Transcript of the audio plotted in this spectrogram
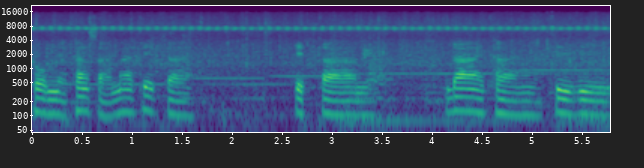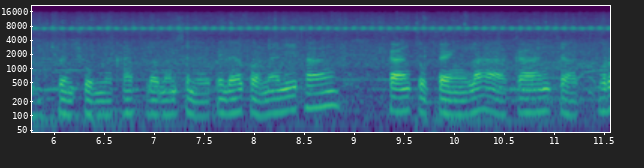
ชมเนี่ยท่านสามารถที่จะติดตาม ได้ทางทีวีชวนชมนะครับ เรานำเสนอไปแล้วก่อนหน้านี้ทั้งการตกแต่งล่าการจัดร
